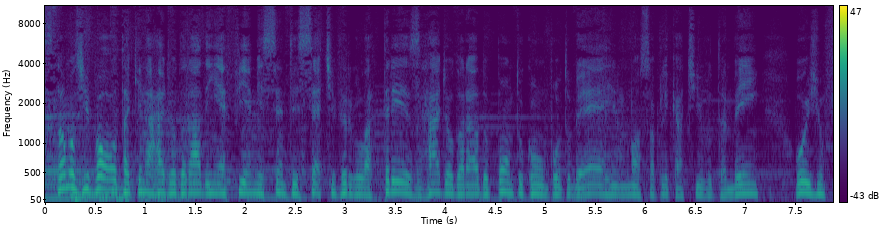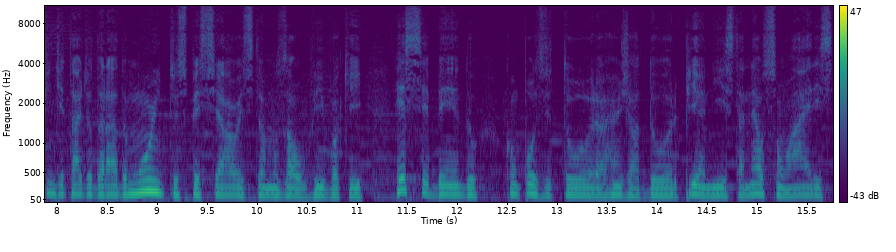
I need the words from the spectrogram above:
Estamos de volta aqui na Rádio Dourado em FM 107,3, radioeldorado.com.br, no nosso aplicativo também. Hoje um fim de tarde Dourado muito especial, estamos ao vivo aqui recebendo compositor, arranjador, pianista Nelson Aires,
